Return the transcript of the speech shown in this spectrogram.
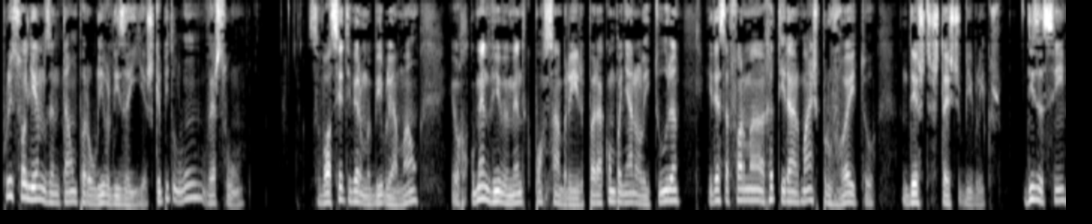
Por isso olhemos então para o livro de Isaías, capítulo 1, verso 1. Se você tiver uma Bíblia à mão, eu recomendo vivamente que possa abrir para acompanhar a leitura e dessa forma retirar mais proveito destes textos bíblicos. Diz assim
